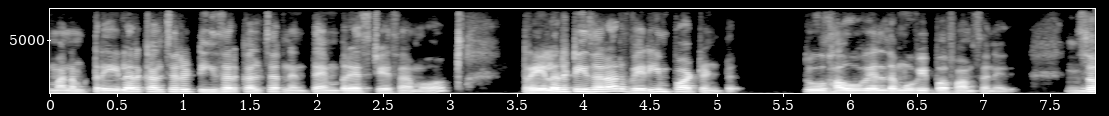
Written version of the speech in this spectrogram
మనం ట్రైలర్ కల్చర్ టీజర్ కల్చర్ ఎంత ఎంబ్రేస్ చేసామో trailer teaser are very important to how well the movie performs అనేది. So,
